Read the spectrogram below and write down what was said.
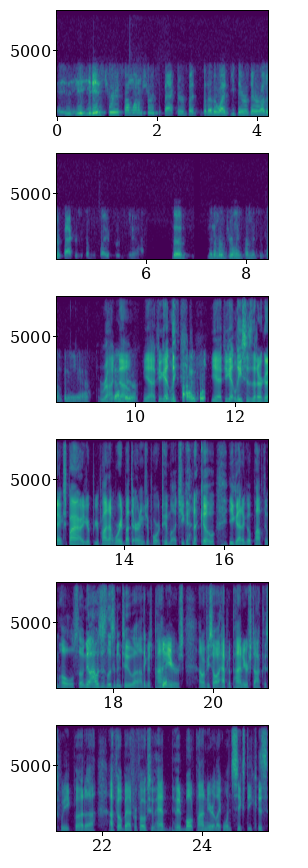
it, it is true somewhat. I'm sure it's a factor, but but otherwise there there are other factors that come into play for you know the the number of drilling permits the company. Uh, Right. No. Yeah. If you got le- yeah, if you got leases that are going to expire, you're you're probably not worried about the earnings report too much. You gotta go. You gotta go pop them holes. So no, I was just listening to. Uh, I think it was Pioneers. I don't know if you saw what happened to Pioneer stock this week, but uh, I felt bad for folks who had who had bought Pioneer at like 160 because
